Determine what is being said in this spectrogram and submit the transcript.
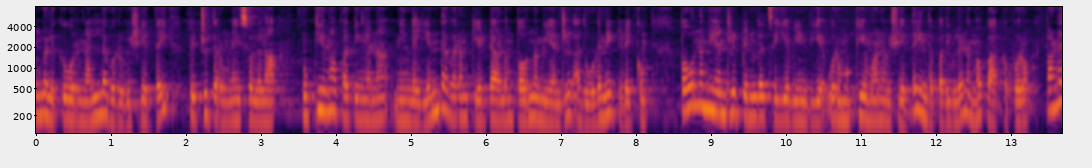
உங்களுக்கு ஒரு நல்ல ஒரு விஷயத்தை பெற்றுத்தரும்னே சொல்லலாம். முக்கியமாக பார்த்தீங்கன்னா நீங்கள் எந்த வரம் கேட்டாலும் பௌர்ணமி அன்று அது உடனே கிடைக்கும். பௌர்ணமி அன்று பெண்கள் செய்ய வேண்டிய ஒரு முக்கியமான விஷயத்தை இந்த பதிவில் நம்ம பார்க்க போகிறோம் பண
